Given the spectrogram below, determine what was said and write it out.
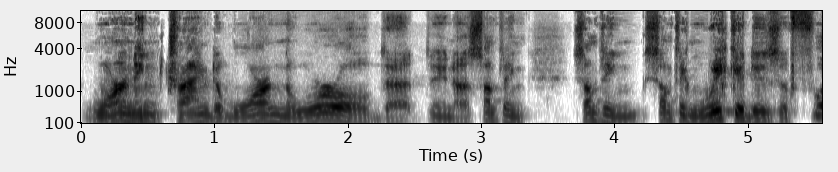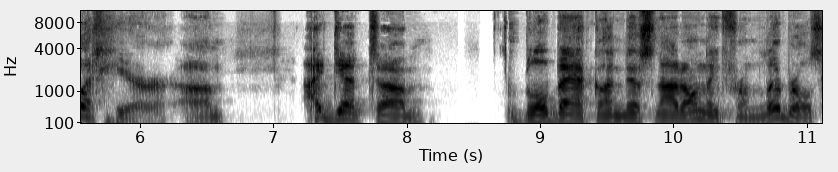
warning, trying to warn the world that you know something something something wicked is afoot here. Um, I get um, blowback on this not only from liberals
